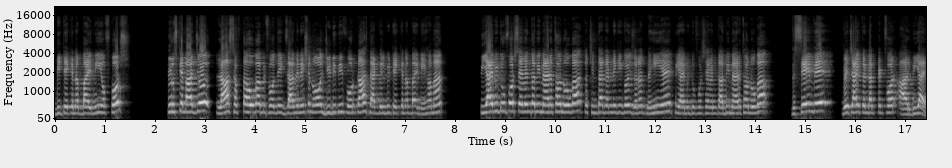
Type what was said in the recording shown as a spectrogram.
be taken up by me of course फिर उसके बाद जो लास्ट हफ़्ता होगा before the examination all GDP forecast that will be taken up by Neha ma'am PIB two four seven का भी मैराथन होगा तो चिंता करने की कोई ज़रूरत नहीं है। पीआईबी टू फोर सेवन का भी मैराथन होगा। The same way which I conducted for RBI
